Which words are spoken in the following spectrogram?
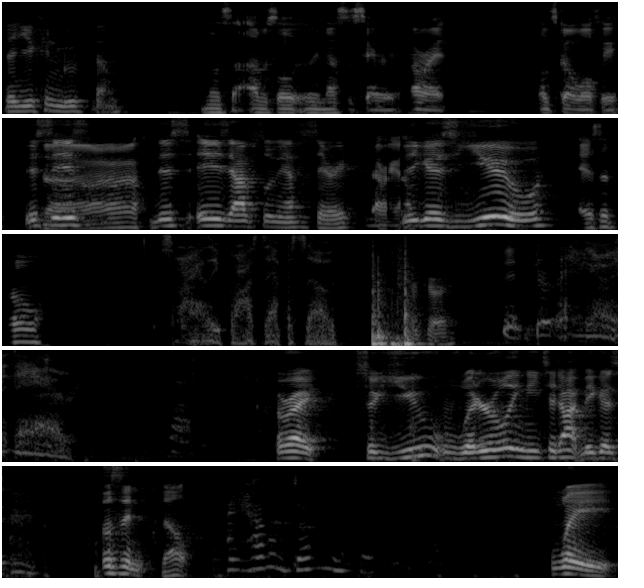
Then you can move them. That's absolutely necessary. Alright. Let's go, Wolfie. This is Uh, this is absolutely necessary there we go. because you. Is it though? Smiley pause the episode. Okay. All right. So you literally need to die because, listen. No. I haven't done anything. Wait,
